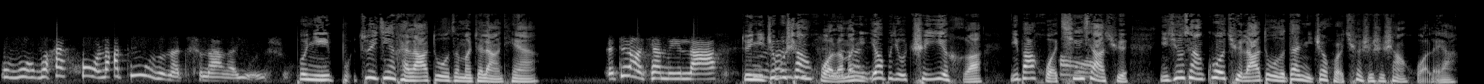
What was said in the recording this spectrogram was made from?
我我我还好拉肚子呢，吃那个有的时候。不，你不最近还拉肚子吗？这两天？这两天没拉，对你这不上火了吗？你要不就吃一盒，你把火清下去，你就算过去拉肚子，但你这会儿确实是上火了呀。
